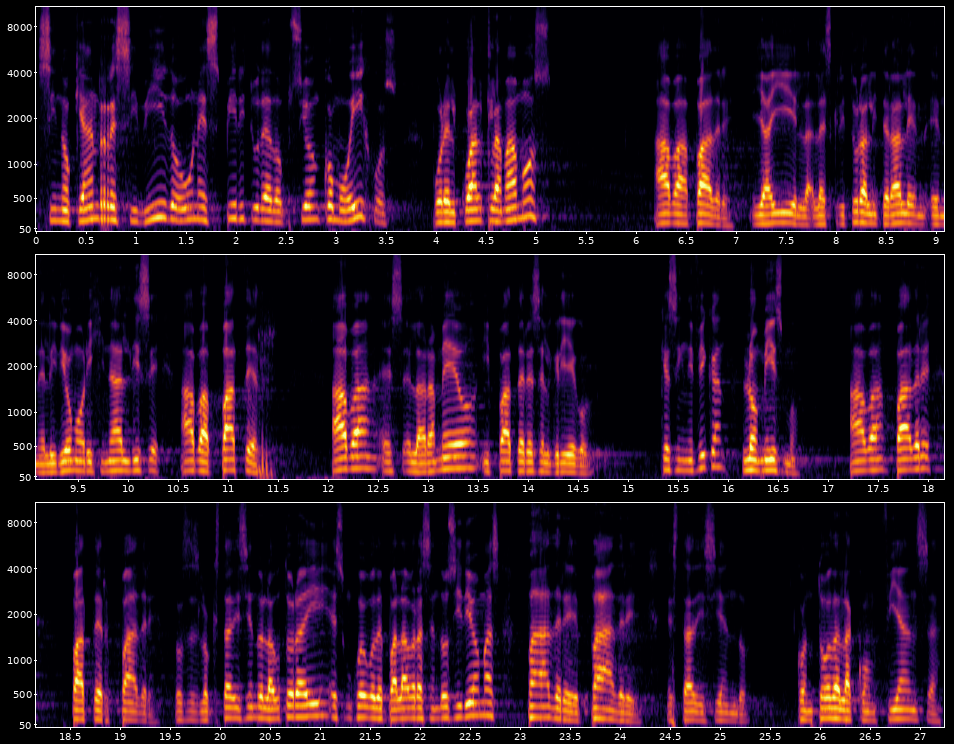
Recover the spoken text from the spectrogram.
sino que han recibido un espíritu de adopción como hijos, por el cual clamamos, Abba Padre. Y ahí la, escritura literal en, en, el idioma original dice Abba Pater. Abba es el arameo y Pater es el griego. ¿Qué significan? Lo mismo. Abba, Padre, Pater, Padre. Entonces lo que está diciendo el autor ahí es un juego de palabras en dos idiomas. Padre, Padre, está diciendo con toda la confianza,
